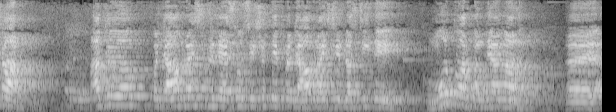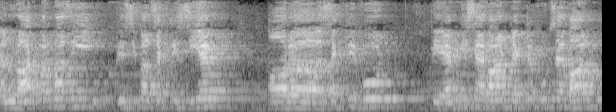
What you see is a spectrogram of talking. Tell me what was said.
ਨਮਸਕਾਰ। ਅੱਜ ਪੰਜਾਬ ਰਾਈਸ ਮਿਲ ਐਸੋਸੀਏਸ਼ਨ ਤੇ ਪੰਜਾਬ ਰਾਈਸ ਇੰਡਸਟਰੀ ਦੇ ਮੋਹਤਵਾਰ ਬੰਦਿਆਂ ਨਾਲ Anurag Verma ji, principal secretary CM ਔਰ ਸੈਕਟਰੀ ਫੂਡ ਤੇ ਐਮਡੀ ਸਾਹਿਬਾਨ, ਡਾਇਰੈਕਟਰ ਫੂਡ ਸਾਹਿਬਾਨ,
